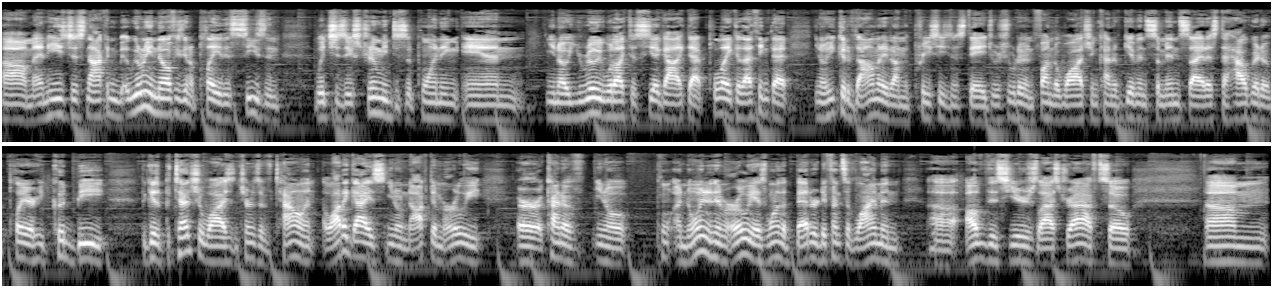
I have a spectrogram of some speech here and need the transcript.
Um, and he's just not going to. We don't even know if he's going to play this season, which is extremely disappointing. And you know, you really would like to see a guy like that play because I think that you know he could have dominated on the preseason stage, which would have been fun to watch and kind of given some insight as to how great of a player he could be. Because potential-wise, in terms of talent, a lot of guys you know knocked him early or kind of you know anointed him early as one of the better defensive linemen uh, of this year's last draft. So. Um,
